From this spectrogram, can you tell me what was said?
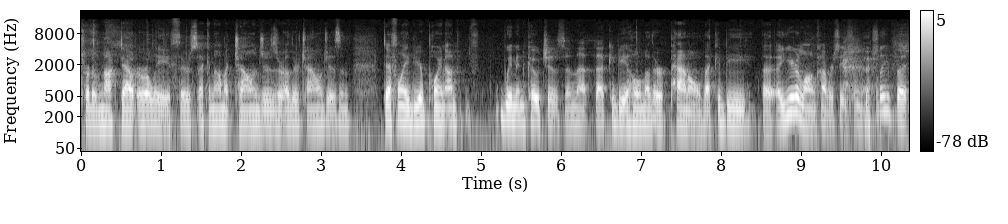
sort of knocked out early if there's economic challenges or other challenges. And definitely to your point on women coaches, and that, that could be a whole nother panel. That could be a, a year-long conversation, actually. But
